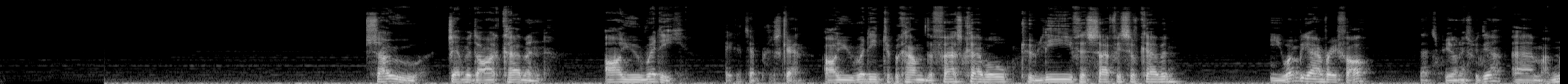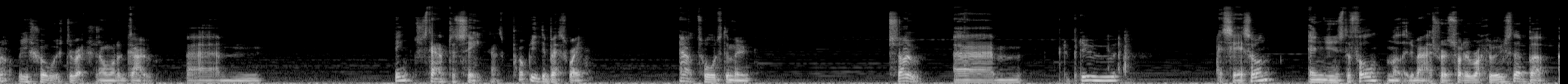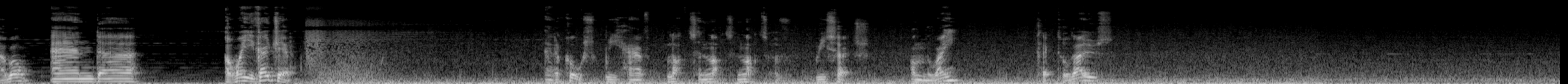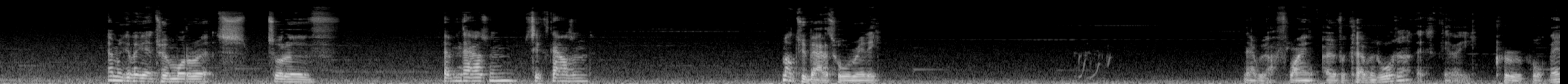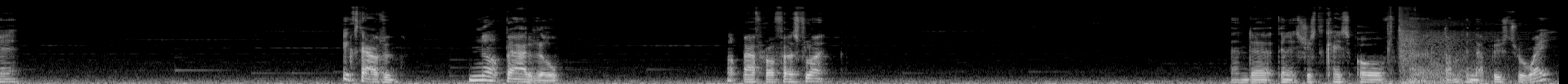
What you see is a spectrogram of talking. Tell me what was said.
So, Jebediah Kerman, are you ready? Take a temperature scan. Are you ready to become the first Kerbal to leave the surface of Kerbin? You won't be going very far let's be honest with you. Um, I'm not really sure which direction I want to go. Um, I think just out to sea. That's probably the best way. Out towards the moon. So, um, SAS on. Engines to full. Not that it matters for a solid rocket booster, but I won't. And uh, away you go, Jim. And of course, we have lots and lots and lots of research on the way. Collect all those. and we're going to get to a moderate sort of 7,000, 6,000. Not too bad at all, really. Now we are flying over Kerbin's water. Let's get a crew report there. 6,000. Not bad at all. Not bad for our first flight. And uh, then it's just a case of uh, dumping that booster away.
